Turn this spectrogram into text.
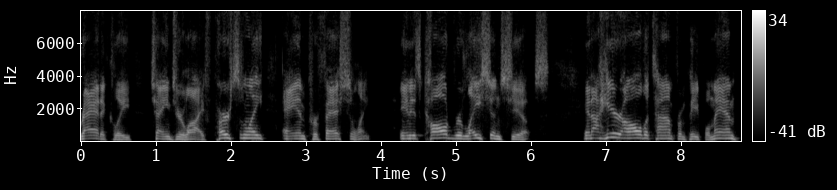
radically change your life personally and professionally. And it's called relationships. And I hear all the time from people, man,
